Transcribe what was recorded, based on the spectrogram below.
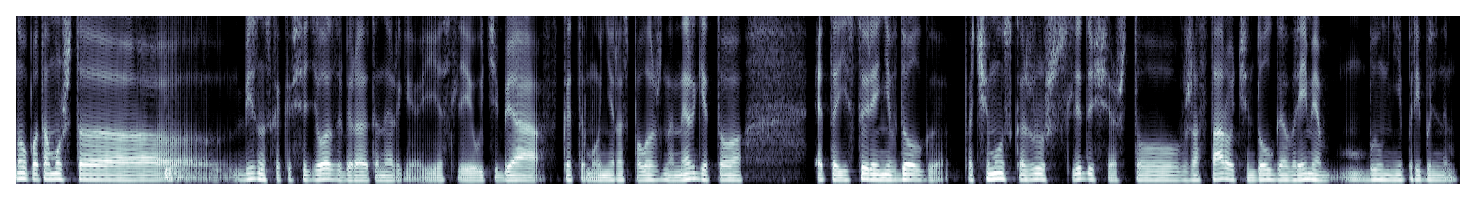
Ну, потому что бизнес, как и все дела, забирают энергию. Если у тебя к этому не расположена энергия, то эта история не в долгую. Почему скажу следующее, что в Жастар очень долгое время был неприбыльным.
